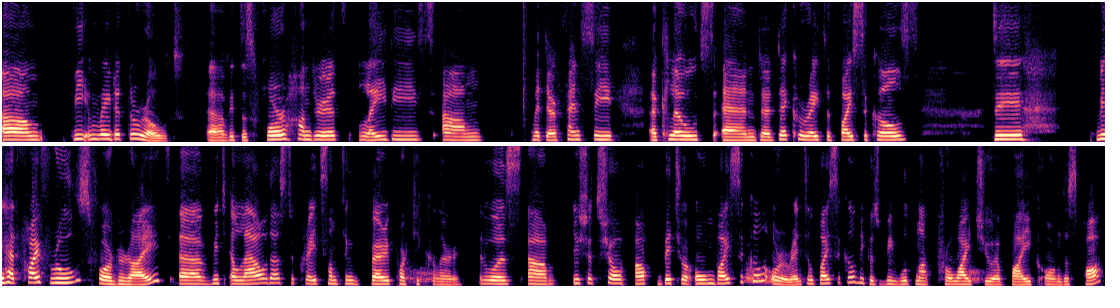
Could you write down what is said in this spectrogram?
Um, we invaded the road uh, with this 400 ladies um, with their fancy uh, clothes and uh, decorated bicycles. The we had five rules for the ride, uh, which allowed us to create something very particular. It was um, you should show up with your own bicycle or a rental bicycle because we would not provide you a bike on the spot.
